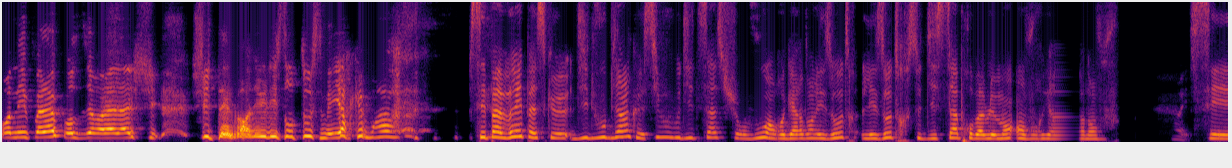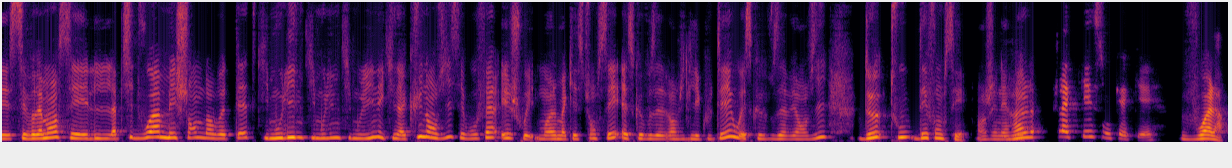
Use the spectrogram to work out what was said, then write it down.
On n'est pas là pour se dire oh là là, je suis je suis tellement nulle, ils sont tous meilleurs que moi. C'est pas vrai parce que dites-vous bien que si vous vous dites ça sur vous en regardant les autres, les autres se disent ça probablement en vous regardant vous. C'est vraiment c'est la petite voix méchante dans votre tête qui mouline, qui mouline, qui mouline et qui n'a qu'une envie, c'est vous faire échouer. Moi, ma question c'est est-ce que vous avez envie de l'écouter ou est-ce que vous avez envie de tout défoncer? En général, claquer son caquet. Voilà.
